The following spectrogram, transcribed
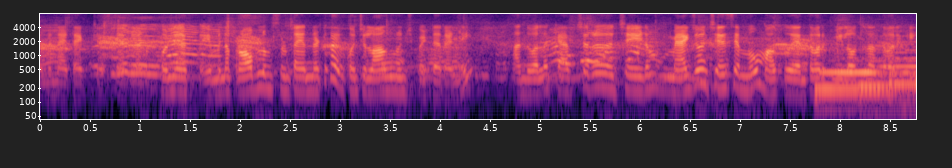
ఏమైనా అటాక్ చేస్తాయేమో కొన్ని ఏమైనా ప్రాబ్లమ్స్ ఉంటాయి అన్నట్టుగా అవి కొంచెం లాంగ్ నుంచి పెట్టారండి. అందువల్ల క్యాప్చర్ చేయడం మ్యాక్సిమం చేసాము. మాకు ఎంతవరకు వీలవుతుందో అంతవరకు.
